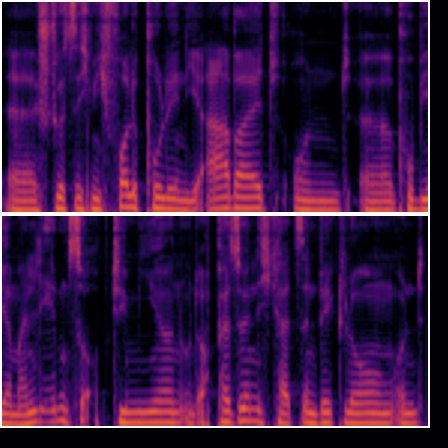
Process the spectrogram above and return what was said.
äh, stürze ich mich volle Pulle in die Arbeit und äh, probiere mein Leben zu optimieren und auch Persönlichkeitsentwicklung und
